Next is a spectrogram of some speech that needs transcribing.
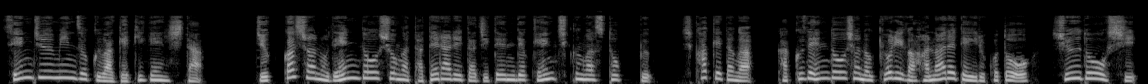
先住民族は激減した。10カ所の伝道所が建てられた時点で建築がストップしかけたが、各伝道所の距離が離れていることを修道士、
